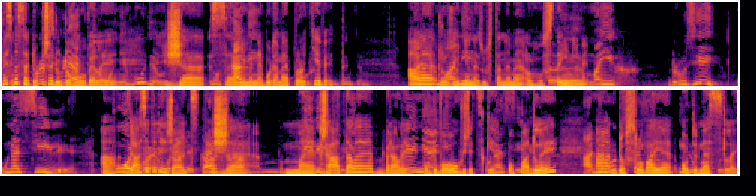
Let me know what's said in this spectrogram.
My jsme se dopředu domluvili, že se jim nebudeme protivit, ale rozhodně nezůstaneme lhostejnými. A dá se tedy říct, že Mé přátelé brali po dvou, vždycky je popadli a doslova je odnesli.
